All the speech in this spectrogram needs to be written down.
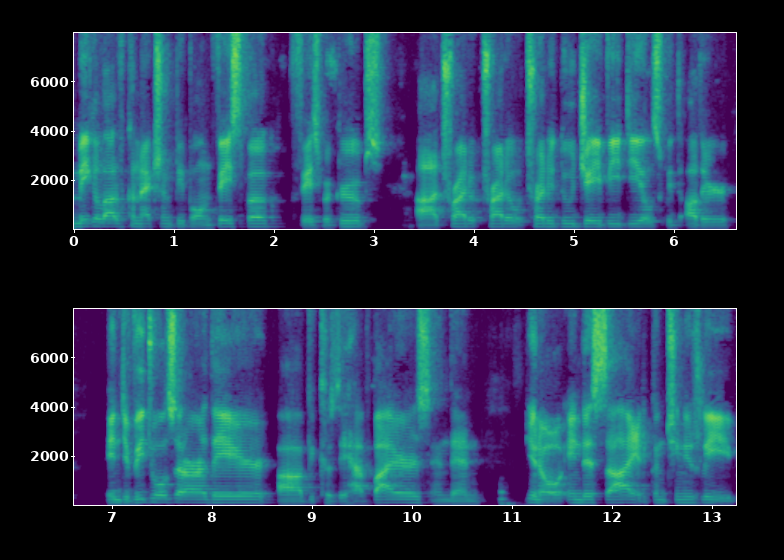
make a lot of connection people on Facebook, Facebook groups. Uh, try to try to try to do JV deals with other individuals that are there uh, because they have buyers, and then you know in this side continuously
